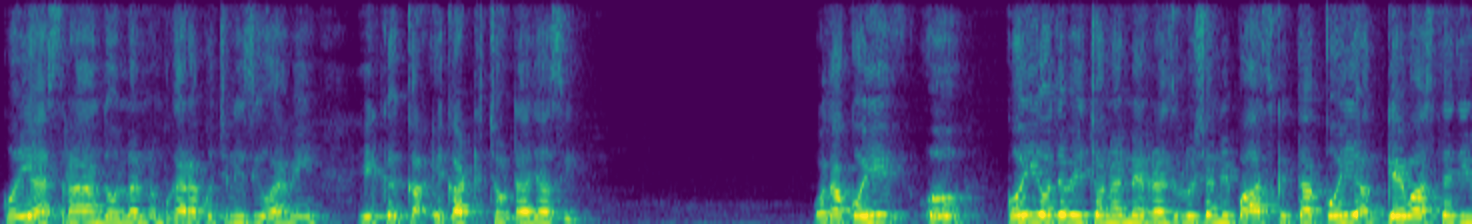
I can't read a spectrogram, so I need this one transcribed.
ਕੋਈ ਇਸ ਤਰ੍ਹਾਂ ਅੰਦੋਲਨ ਵਗੈਰਾ ਕੁਝ ਨਹੀਂ ਸੀ ਉਹ ਐਵੇਂ ਇੱਕ ਇਕ- ਇਕੱਠ ਛੋਟਾ ਜਿਹਾ ਸੀ। ਉਹਦਾ ਕੋਈ ਉਹ ਕੋਈ ਉਹਦੇ ਵਿੱਚ ਉਹਨਾਂ ਨੇ ਰੈਜ਼ੋਲੂਸ਼ਨ ਨਹੀਂ ਪਾਸ ਕੀਤਾ, ਕੋਈ ਅੱਗੇ ਵਾਸਤੇ ਦੀ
